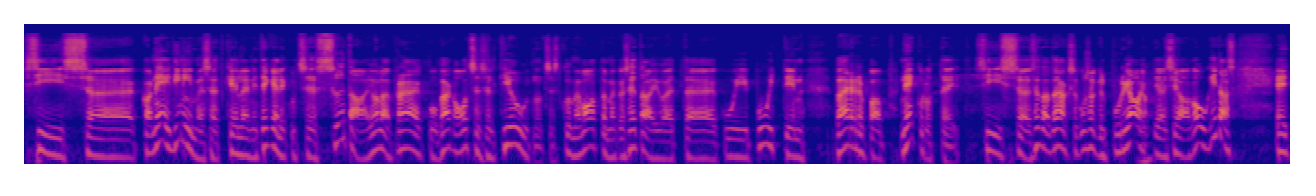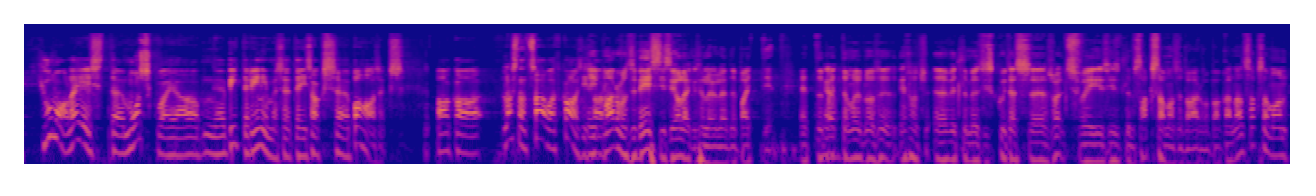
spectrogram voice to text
siis äh, ka need inimesed, kelleni tegelikult see sõda ei ole praegu väga otseselt jõudnud, sest kui me vaatame ka seda ju, et äh, kui Putin värbab nekruteid, siis äh, seda tehakse kusagil Burjaatias ja Kaug-Idas, et jumala eest Moskva ja Piteri inimesed ei saaks pahaseks. aga las nad saavad ka siis. ei, ma arvan, siin Eestis ei olegi selle üle debatti, et debatt on võib-olla ütleme siis, kuidas Scholz või siis ütleme Saksamaa seda arvab, aga no Saksamaa on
